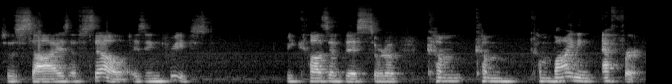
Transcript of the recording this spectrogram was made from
So the size of cell is increased because of this sort of com com combining effort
